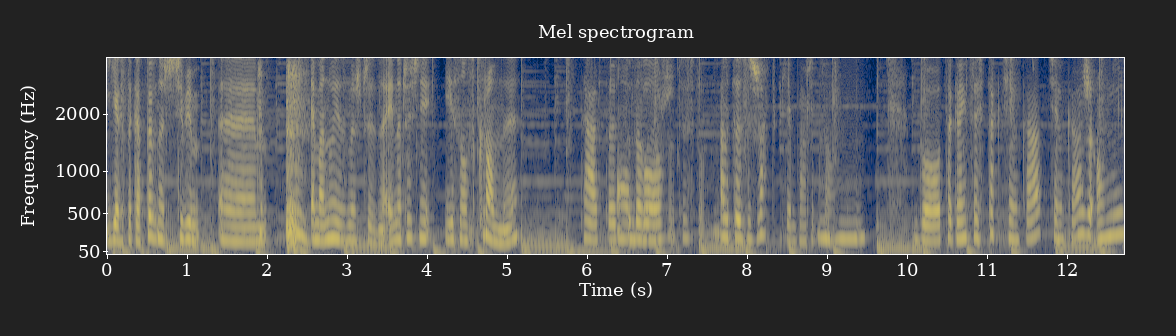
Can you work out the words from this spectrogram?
Jak taka pewność siebie em, emanuje z mężczyzny, a jednocześnie jest on skromny, Tak, to jest o cudowne. Boże, to jest... Ale to jest rzadkie bardzo. Mhm. bo ta granica jest tak cienka, cienka że oni,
